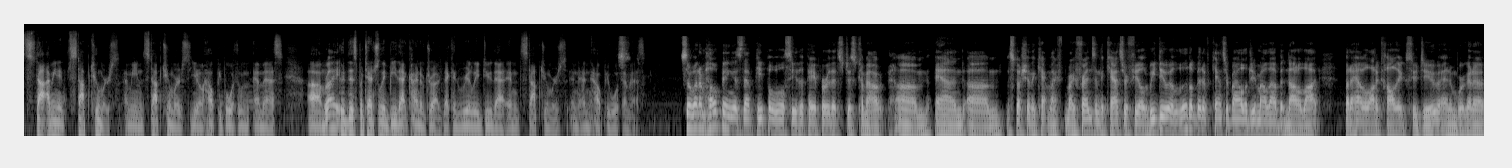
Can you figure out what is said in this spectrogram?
stop? I mean, stop tumors. I mean, stop tumors. You know, help people with MS. Um, Right. Could this potentially be that kind of drug that could really do that and stop tumors and, and help people with MS? So what I'm hoping is that people will see the paper that's just come out, um, and um, especially the my my friends in the cancer field, we do a little bit of cancer biology in my lab, but not a lot. But I have a lot of colleagues who do, and we're going to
